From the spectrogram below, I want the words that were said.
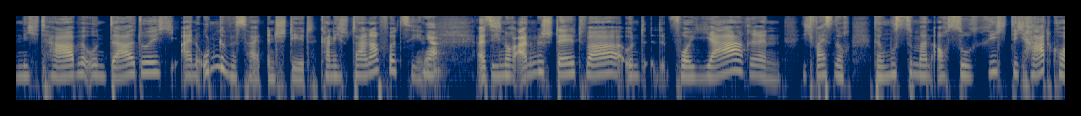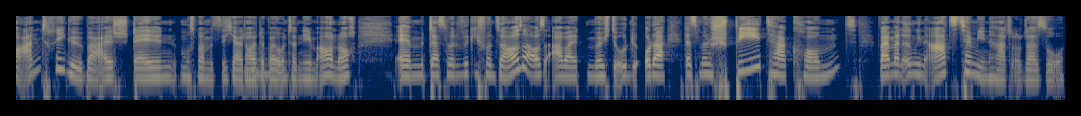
nicht habe und dadurch eine Ungewissheit entsteht. Kann ich total nachvollziehen. Ja. Als ich noch angestellt war und vor Jahren, ich weiß noch, da musste man auch so richtig Hardcore-Anträge überall stellen, muss man mit Sicherheit mhm. heute bei Unternehmen auch noch, ähm, dass man wirklich von zu Hause aus arbeiten möchte und, oder dass man später kommt, weil man irgendwie einen Arzttermin hat oder so.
